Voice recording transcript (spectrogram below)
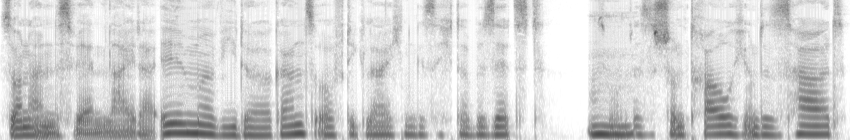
sondern es werden leider immer wieder ganz oft die gleichen Gesichter besetzt. So, das ist schon traurig und das ist hart.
